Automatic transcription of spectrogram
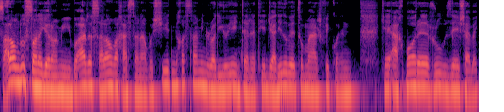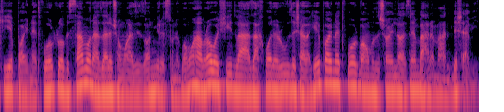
سلام دوستان گرامی با عرض سلام و خسته نباشید می‌خواستم این رادیوی اینترنتی جدید رو بهتون معرفی کنیم که اخبار روز شبکه Pi Network رو به سمع و نظر شما عزیزان میرسونه. با ما همراه باشید و از اخبار روز شبکه Pi Network و آموزش های لازم بهره مند بشوید.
